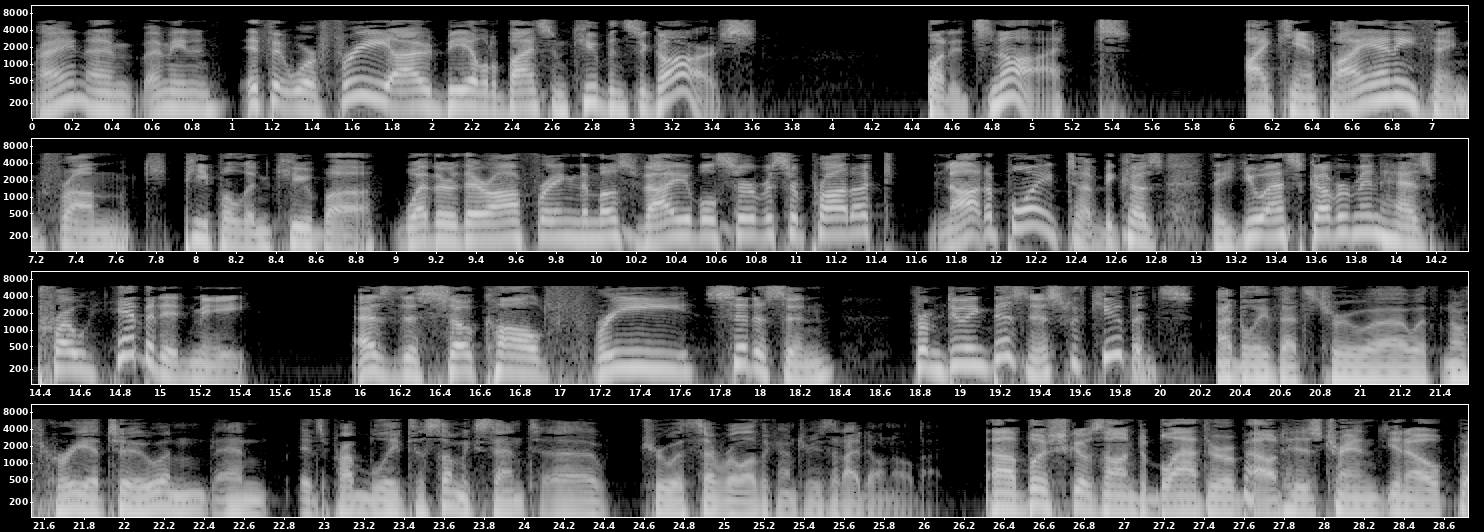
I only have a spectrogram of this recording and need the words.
right? I, I mean, if it were free, I would be able to buy some Cuban cigars. But it's not. I can't buy anything from people in Cuba, whether they're offering the most valuable service or product. Not a point, uh, because the U.S. government has prohibited me, as the so-called free citizen, from doing business with Cubans. I believe that's true uh, with North Korea too, and and it's probably to some extent uh, true with several other countries that I don't know about. Uh, Bush goes on to blather about his trans, you know, p-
